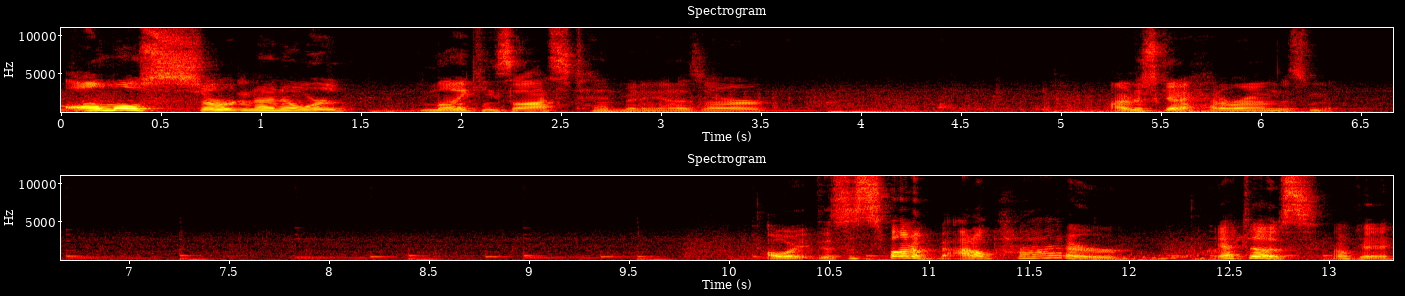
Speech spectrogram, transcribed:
almost certain I know where Mikey's last 10 bananas are. I'm just gonna head around this... Oh wait, does this spawn a battle pad or? Yeah, it does. Okay.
